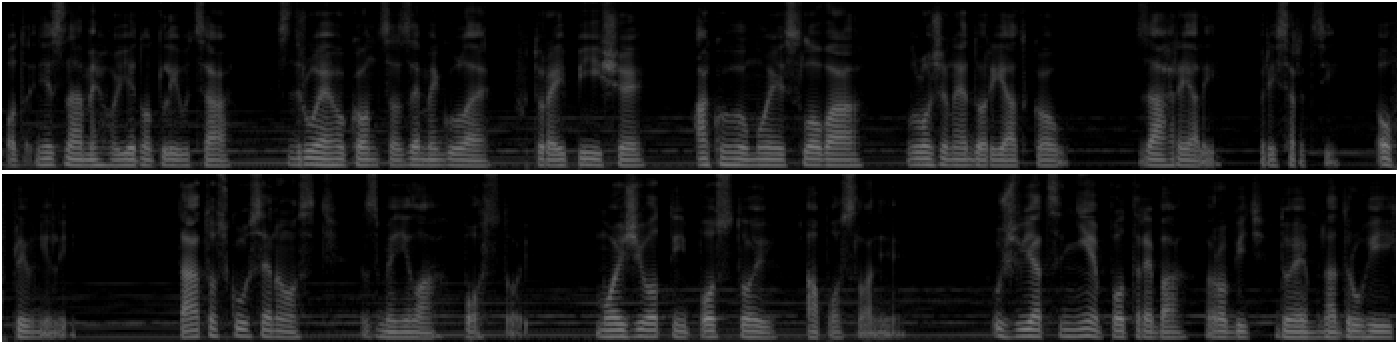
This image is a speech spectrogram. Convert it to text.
od neznámeho jednotlivca z druhého konca Zemegule, v ktorej píše, ako ho moje slova, vložené do riadkov, zahriali pri srdci, ovplyvnili. Táto skúsenosť zmenila postoj. Môj životný postoj a poslanie. Už viac nie je potreba robiť dojem na druhých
